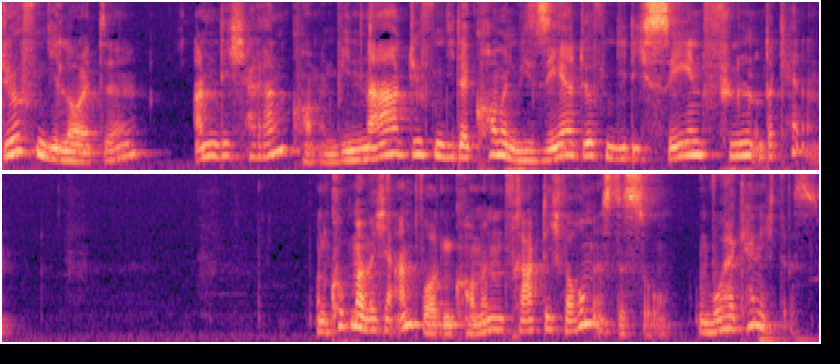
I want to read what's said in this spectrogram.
dürfen die Leute an dich herankommen? Wie nah dürfen die dir kommen? Wie sehr dürfen die dich sehen, fühlen und erkennen? Und guck mal, welche Antworten kommen und frag dich, warum ist es so? Und woher kenne ich das?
